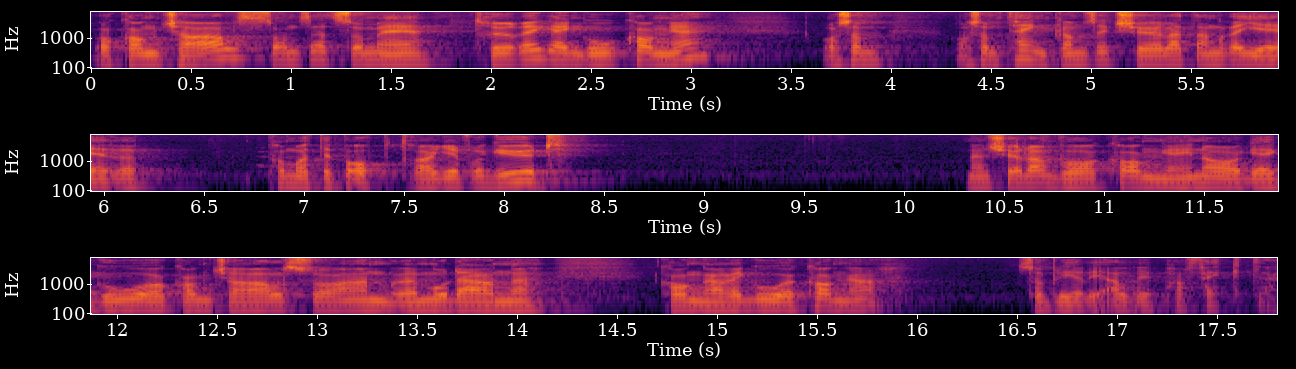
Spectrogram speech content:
Og kong Charles, sånn sett, som er, tror jeg, en god konge, og som, og som tenker om seg sjøl at han regjerer på en måte på oppdraget fra Gud. Men selv om vår konge i Norge er god, og kong Charles og andre moderne konger er gode konger, så blir de aldri perfekte.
